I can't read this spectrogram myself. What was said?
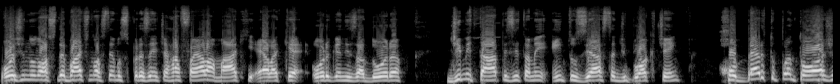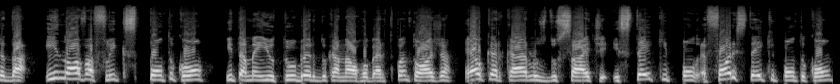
Hoje no nosso debate nós temos presente a Rafaela Mack, ela que é organizadora de meetups e também entusiasta de blockchain. Roberto Pantoja, da inovaflix.com e também youtuber do canal Roberto Pantoja, Elker Carlos, do site stake, forstake.com,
